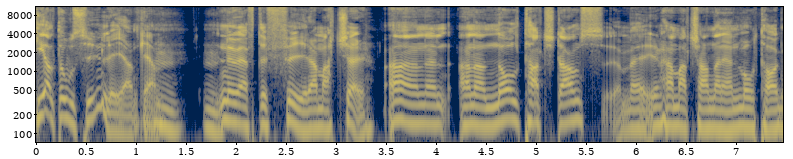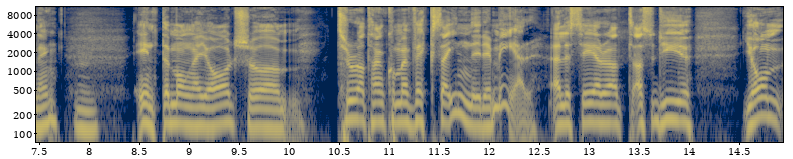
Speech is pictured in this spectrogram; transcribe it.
helt osynlig egentligen. Mm, Nu efter fyra matcher. Han, han har noll touchdowns. I den här matchen hade han en mottagning. Mm. Inte många yards. Så tror du att han kommer växa in i det mer? Eller ser du att, alltså det är ju Ja, om-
